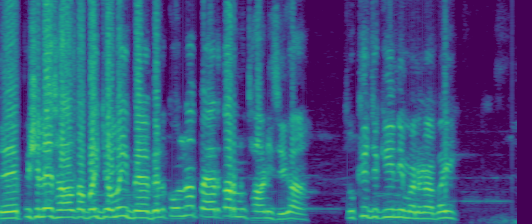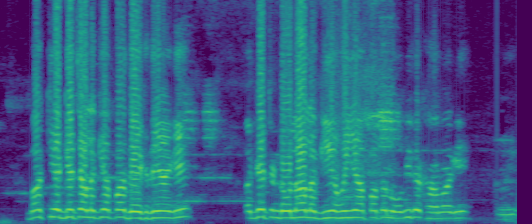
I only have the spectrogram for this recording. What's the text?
ਤੇ ਪਿਛਲੇ ਸਾਲ ਤਾਂ ਬਾਈ ਜਮਾ ਹੀ ਬਿਲਕੁਲ ਨਾ ਪੈਰ ਧਰਨ ਨੂੰ ਥਾਂ ਨਹੀਂ ਸੀਗਾ, ਸੁੱਖੀ ਯਕੀਨ ਨਹੀਂ ਮੰਨਣਾ ਬਾਈ। ਬਾਕੀ ਅੱਗੇ ਚੱਲ ਕੇ ਆਪਾਂ ਦੇਖਦੇ ਆਂਗੇ, ਅੱਗੇ ਚੰਡੋਲਾ ਲੱਗੀਆਂ ਹੋਈਆਂ, ਆਪਾਂ ਤੁਹਾਨੂੰ ਉਹ ਵੀ ਦਿਖਾਵਾਂਗੇ। ਤੇ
